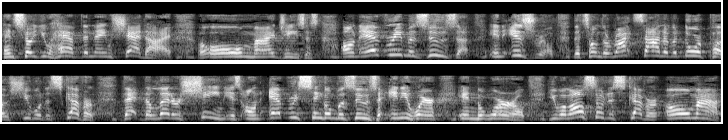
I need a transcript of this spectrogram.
And so you have the name Shaddai. Oh my Jesus. Jesus. On every mezuzah in Israel that's on the right side of a doorpost, you will discover that the letter Shin is on every single mezuzah anywhere in the world. You will also discover, oh my,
